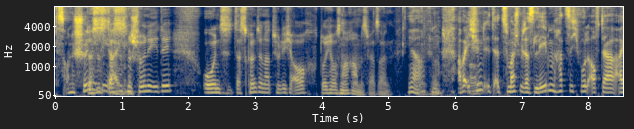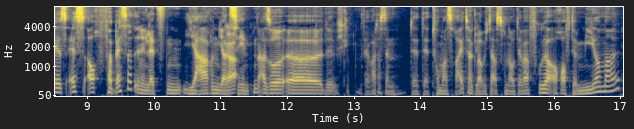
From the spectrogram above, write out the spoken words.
Das ist auch eine schöne Das Idee ist, das ist eine schöne Idee und das könnte natürlich auch durchaus nachahmenswert sein. Ja, ich. aber ich finde äh, zum Beispiel, das Leben hat sich wohl auf der ISS auch verbessert in den letzten Jahren, Jahrzehnten. Also, äh, ich glaub, wer war das denn? Der, der Thomas Reiter, glaube ich, der Astronaut, der war früher auch auf der Mir mal.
